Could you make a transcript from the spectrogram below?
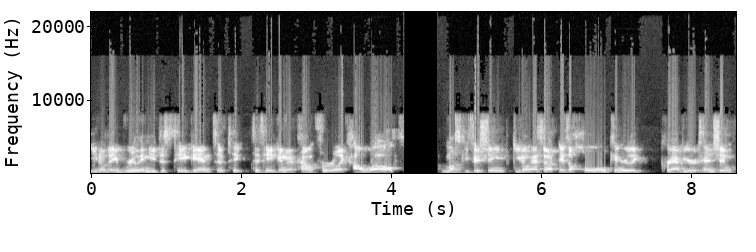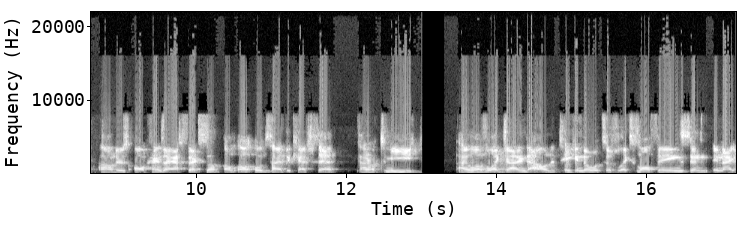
you know they really need to take in to take to take into account for like how well musky fishing, you know, as a as a whole can really grab your attention. Um, there's all kinds of aspects of, outside the catch that I don't know. To me, I love like jotting down and taking notes of like small things, and and I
